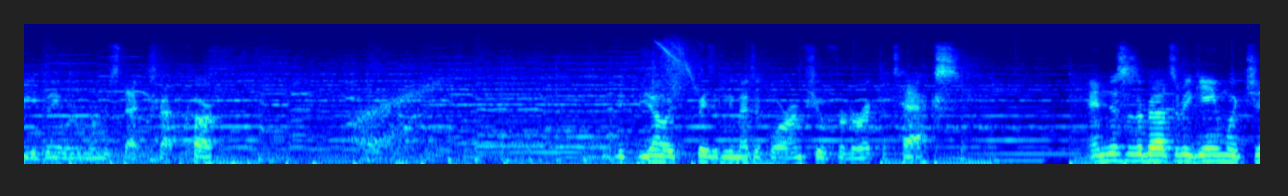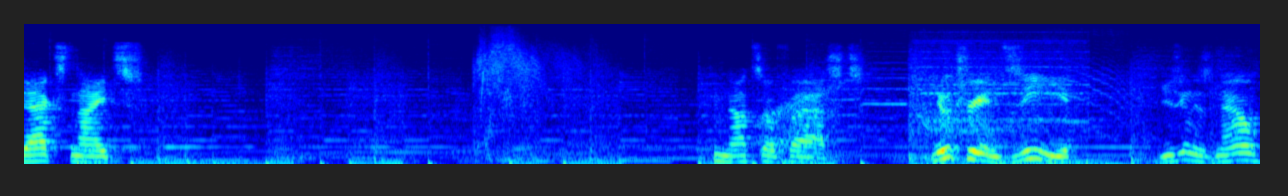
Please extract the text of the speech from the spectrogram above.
if anyone remembers that trap card. You know, it's basically Magical Arm Shield for direct attacks. And this is about to be game with Jack's Knights. Not so fast. Nutrient Z! Using this now?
